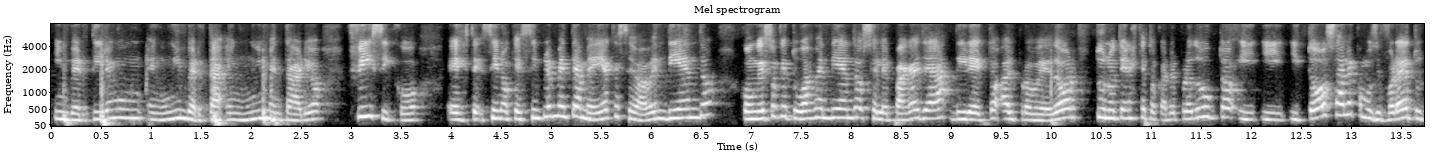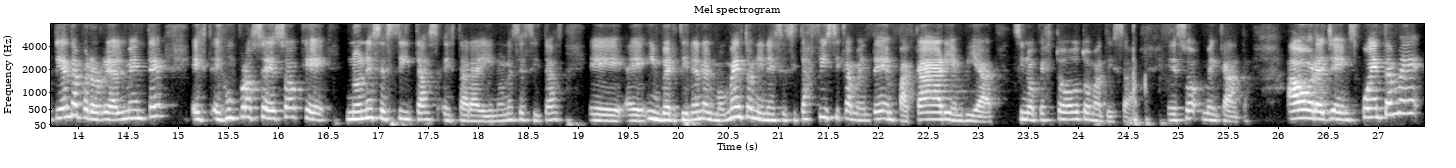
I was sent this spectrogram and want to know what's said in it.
invertir en un, en un, en un inventario físico, este, sino que simplemente a medida que se va vendiendo, con eso que tú vas vendiendo, se le paga ya directo al proveedor, tú no tienes que tocar el producto y, todo sale como si fuera de tu tienda, pero realmente es, un proceso que no necesitas estar ahí, no necesitas eh, eh, invertir en el momento, ni necesitas físicamente empacar y enviar, sino que es todo automatizado. Eso me encanta. Ahora, James, cuéntame,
